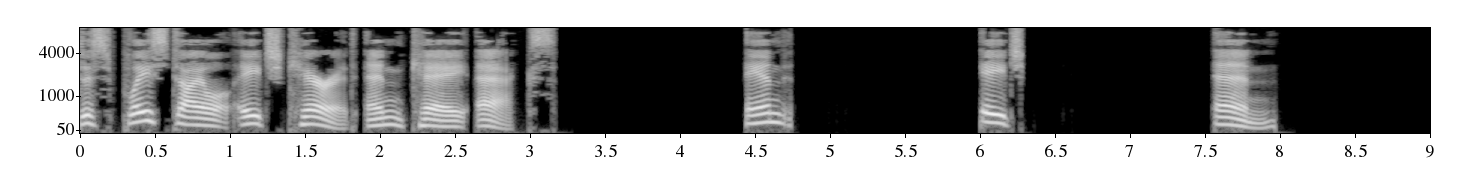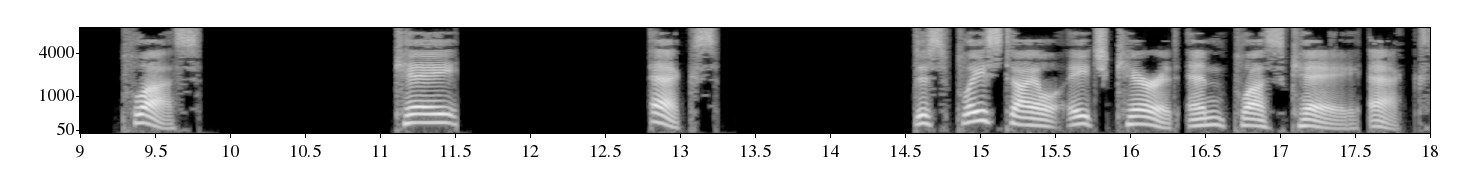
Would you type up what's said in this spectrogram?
display style h caret n k x and h n plus k x display style h caret n plus k x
